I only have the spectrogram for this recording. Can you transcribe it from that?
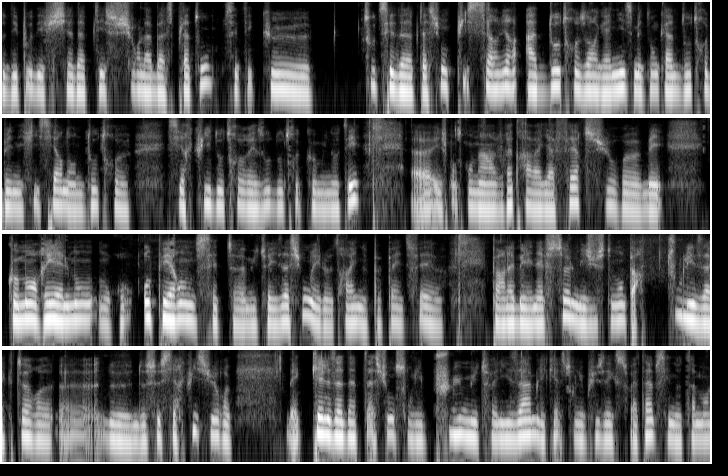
dépôt des fichiers adaptés sur la base Platon. C'était que toutes ces adaptations puissent servir à d'autres organismes et donc à d'autres bénéficiaires dans d'autres circuits, d'autres réseaux, d'autres communautés. Euh, et je pense qu'on a un vrai travail à faire sur euh, comment réellement on opérant cette euh, mutualisation, et le travail ne peut pas être fait par la BNF seule, mais justement par tous les acteurs de, ce circuit sur ben, quelles adaptations sont les plus mutualisables et quelles sont les plus exploitables. C'est notamment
